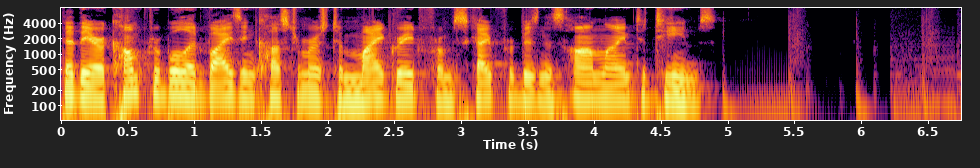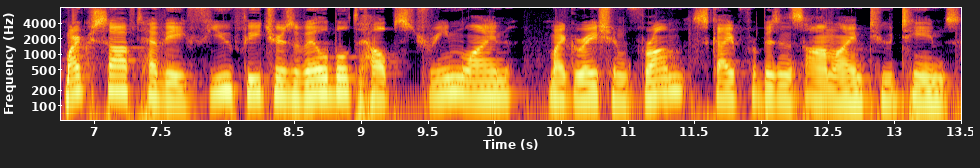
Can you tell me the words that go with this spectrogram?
that they are comfortable advising customers to migrate from Skype for Business Online to Teams. Microsoft have a few features available to help streamline migration from Skype for Business Online to Teams.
